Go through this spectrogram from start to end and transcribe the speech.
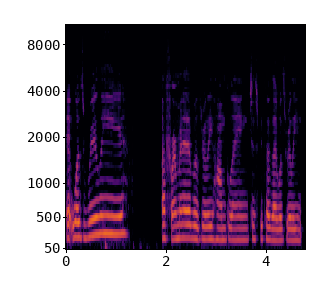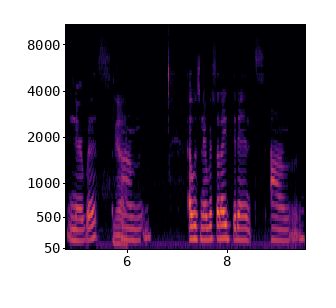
it was really affirmative. It was really humbling, just because I was really nervous. yeah. Um, I was nervous that I didn't. Um,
